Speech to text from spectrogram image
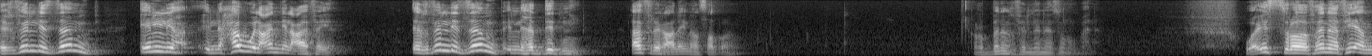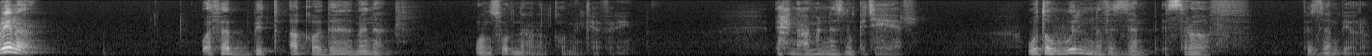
اغفر لي الذنب اللي اللي حول عني العافية. اغفر لي الذنب اللي هددني. أفرغ علينا صبرا. ربنا اغفر لنا ذنوبنا. وإسرافنا في أمرنا. وثبت أقدامنا. وانصرنا على القوم الكافرين. إحنا عملنا ذنوب كتير. وطولنا في الذنب. إسراف في الذنب يا رب.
